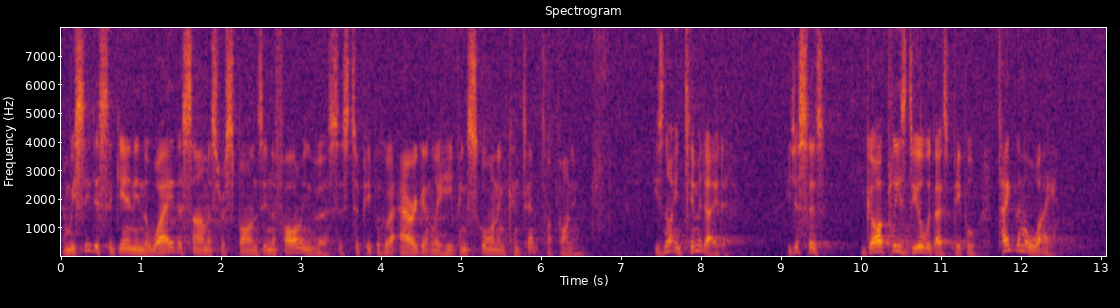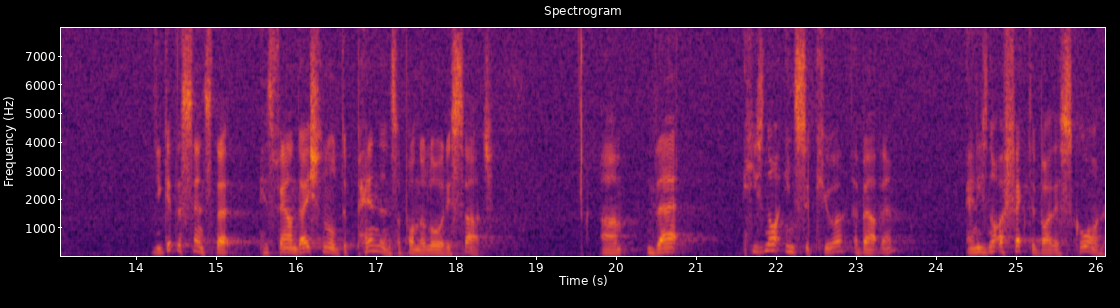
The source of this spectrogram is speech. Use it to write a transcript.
And we see this again in the way the psalmist responds in the following verses to people who are arrogantly heaping scorn and contempt upon him. He's not intimidated. He just says, God, please deal with those people. Take them away. You get the sense that his foundational dependence upon the Lord is such um, that he's not insecure about them and he's not affected by their scorn.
